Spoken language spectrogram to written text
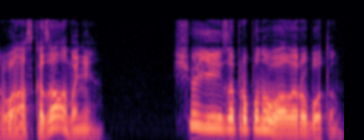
Вона сказала мені, що їй запропонували роботу.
